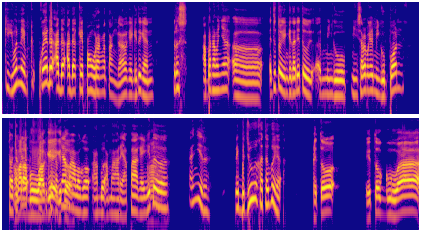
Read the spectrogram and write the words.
kayak gimana ya pokoknya ada ada ada kayak pengurangan tanggal kayak gitu kan terus apa namanya eh itu tuh yang kita tadi tuh minggu misalnya pakai minggu pon cocoknya Rabu Wage gitu. sama, Rabu- sama hari apa kayak gitu anjir ribet juga kata gue ya. Itu itu gua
